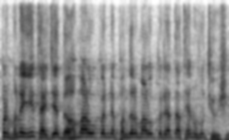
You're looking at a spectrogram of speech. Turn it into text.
પણ મને એ થાય, જે દહ માળ ઉપર ને પંદર માળ ઉપર રહેતા થાય એનું શું થયું છે?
